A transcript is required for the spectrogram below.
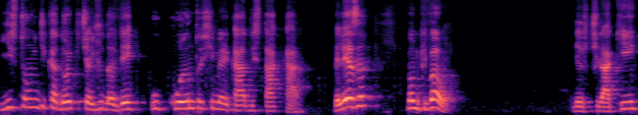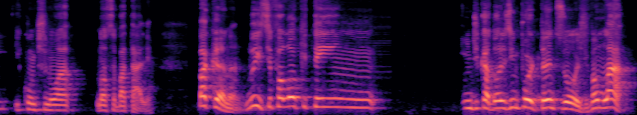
Isso é um indicador que te ajuda a ver o quanto esse mercado está caro. Beleza? Vamos que vamos? Deixa eu tirar aqui e continuar nossa batalha. Bacana. Luiz, você falou que tem indicadores importantes hoje. Vamos lá?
